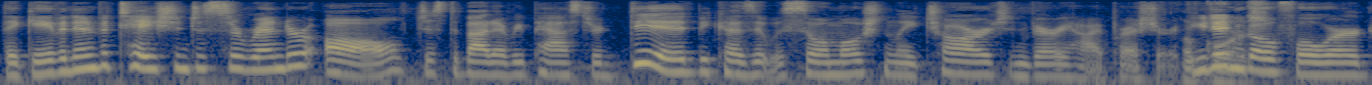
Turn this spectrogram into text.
They gave an invitation to surrender all. Just about every pastor did because it was so emotionally charged and very high pressure. If Of you didn't go forward,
